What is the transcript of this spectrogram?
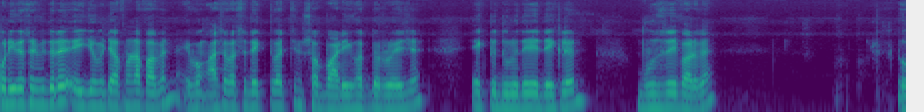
পরিবেশের ভিতরে এই জমিটা আপনারা পাবেন এবং আশেপাশে দেখতে পাচ্ছেন সব বাড়ি ঘরদর রয়েছে। একটু দূরে দূরে দেখলেন, বুঝতেই পারবে তো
